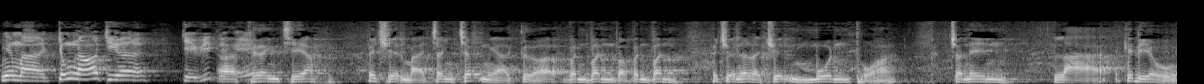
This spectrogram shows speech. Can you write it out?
Nhưng mà chúng nó chưa chịu viết À, kế thưa anh chị em, cái chuyện mà tranh chấp nhà cửa vân vân và vân vân, cái chuyện đó là chuyện muôn thuở. Cho nên là cái điều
